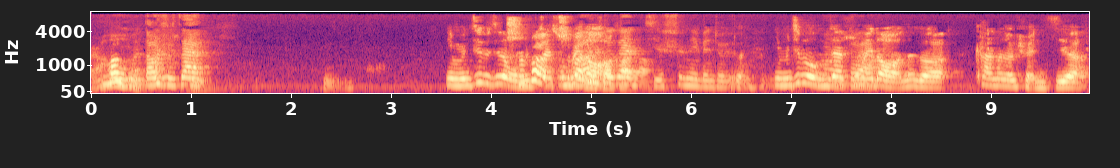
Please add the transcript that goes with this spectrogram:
然后我们当时在你们记不记得我们在苏梅岛在集市那边就有。你们记不记得我们在苏梅岛那个、看那个拳击，然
